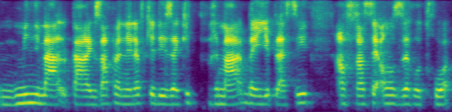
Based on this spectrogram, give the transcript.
minimal. Par exemple, un élève qui a des acquis de primaire, ben, il est placé en français 1103.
